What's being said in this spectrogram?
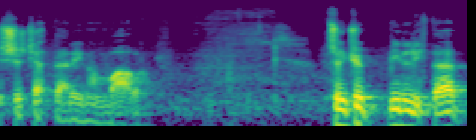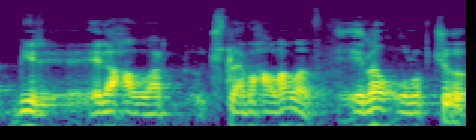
şirkətləri ilə bağlı. Çünki birlikdə bir elə hallar, kütləvi hallar elə olub ki,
